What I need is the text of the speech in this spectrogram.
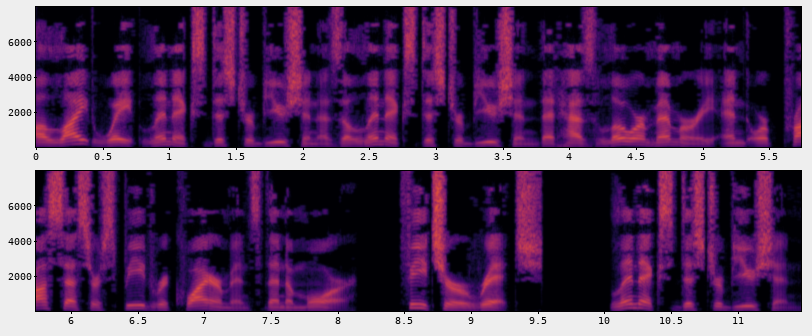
A lightweight Linux distribution is a Linux distribution that has lower memory and or processor speed requirements than a more feature-rich Linux distribution.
